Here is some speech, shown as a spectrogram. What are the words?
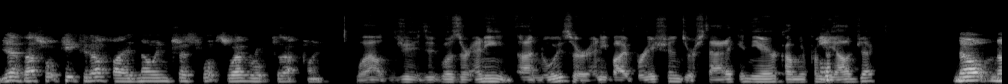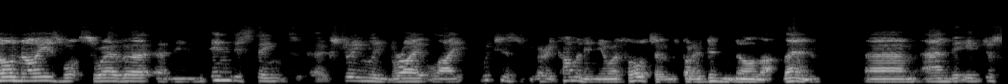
yeah, that's what kicked it off. I had no interest whatsoever up to that point. Wow. You, was there any uh, noise or any vibrations or static in the air coming from the object? No, no noise whatsoever. And an indistinct, extremely bright light, which is very common in UFO terms, but I didn't know that then. Um, and it just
